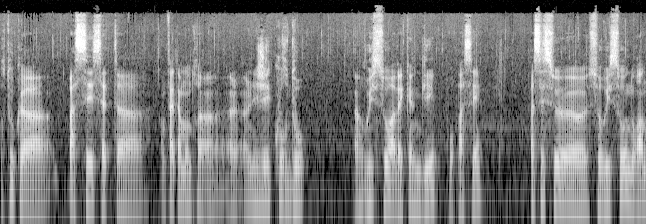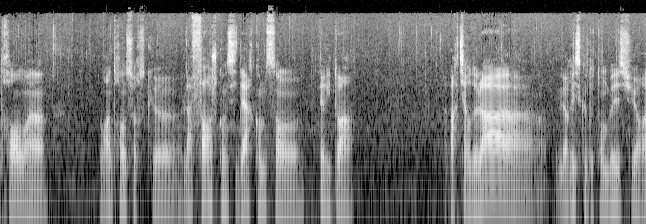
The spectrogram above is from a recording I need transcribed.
Surtout que passer cette, en fait, elle montre un, léger cours d'eau, un ruisseau avec un guet pour passer. Passer ce, ce ruisseau, nous rentrons, nous rentrons sur ce que la forge considère comme son territoire. à partir de là, le risque de tomber sur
